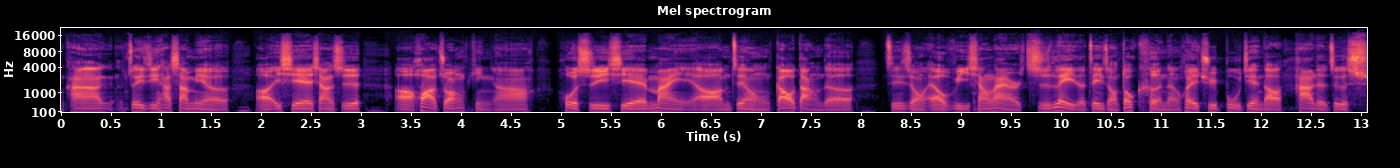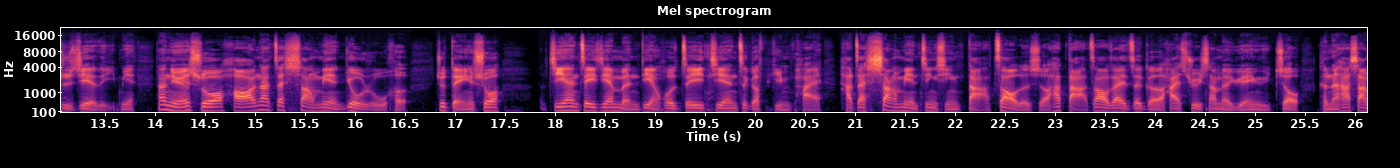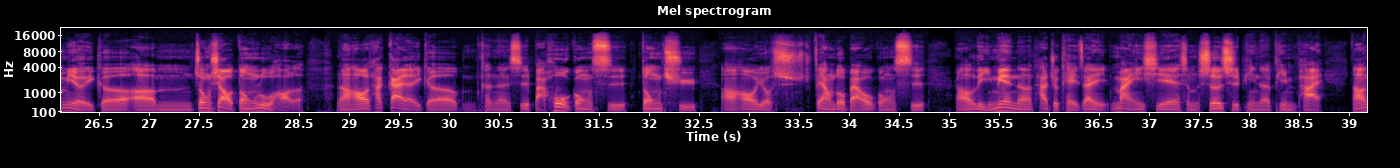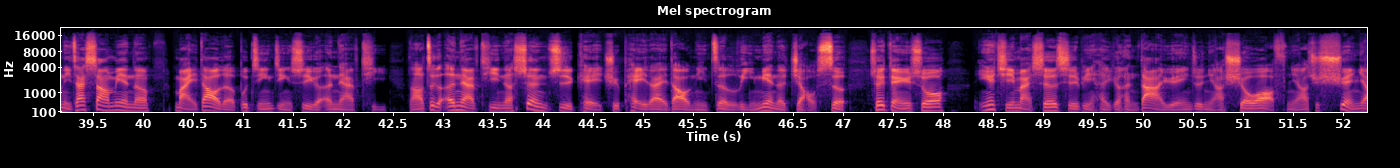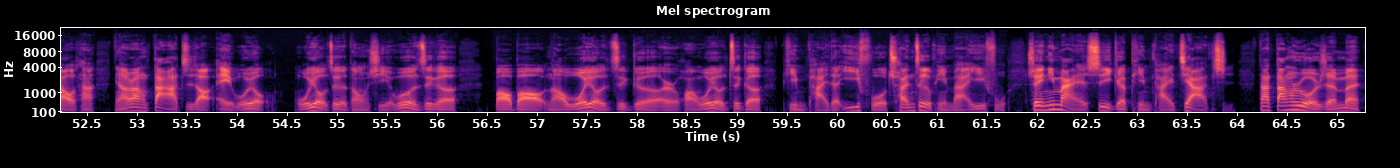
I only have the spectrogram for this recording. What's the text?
它最近它上面有啊一些像是啊化妆品啊，或是一些卖啊这种高档的这种 LV、香奈儿之类的这种，都可能会去布建到它的这个世界里面。那你会说，好啊，那在上面又如何？就等于说，今天这一间门店或者这一间这个品牌，它在上面进行打造的时候，它打造在这个 High Street 上面的元宇宙，可能它上面有一个嗯忠孝东路好了，然后它盖了一个可能是百货公司东区，然后有非常多百货公司，然后里面呢，它就可以再卖一些什么奢侈品的品牌。然后你在上面呢买到的不仅仅是一个 NFT，然后这个 NFT 呢甚至可以去佩戴到你这里面的角色，所以等于说，因为其实买奢侈品还有一个很大的原因就是你要 show off，你要去炫耀它，你要让大家知道，哎，我有我有这个东西，我有这个包包，然后我有这个耳环，我有这个品牌的衣服，我穿这个品牌衣服，所以你买的是一个品牌价值。那当如果人们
